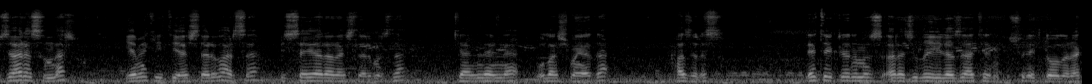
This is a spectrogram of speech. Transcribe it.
Bizi arasınlar. Yemek ihtiyaçları varsa biz seyyar araçlarımızla kendilerine ulaşmaya da hazırız. LED ekranımız aracılığıyla zaten sürekli olarak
